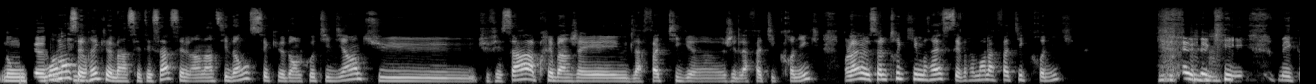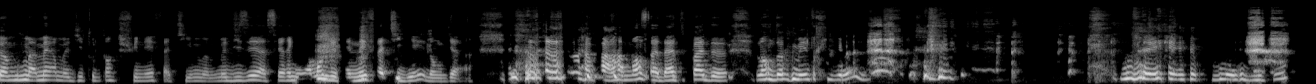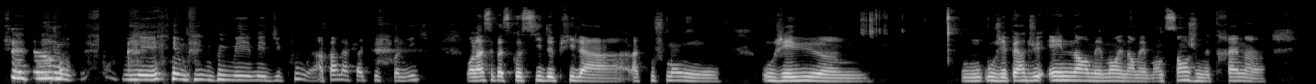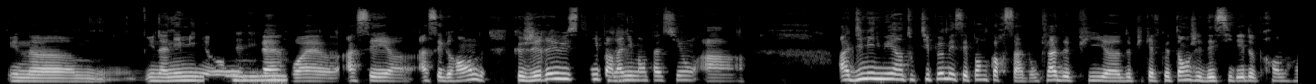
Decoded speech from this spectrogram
Donc euh, non non c'est vrai que ben c'était ça c'est l'incidence c'est que dans le quotidien tu tu fais ça. Après ben j'ai eu de la fatigue euh, j'ai de la fatigue chronique. Voilà le seul truc qui me reste c'est vraiment la fatigue chronique. Mhm. mais comme ma mère me dit tout le temps que je suis née fatiguée me disait assez régulièrement que j'étais née fatiguée. Donc euh, apparemment ça date pas de l'endométriose mais, mais, du coup, mais, mais, mais, du coup, à part la fatigue chronique, bon là c'est parce qu'aussi depuis l'accouchement où, où j'ai eu euh, où, j'ai perdu énormément, énormément de sang. Je me traîne une une anémie, une anémie. ouais, assez assez grande que j'ai réussi par l'alimentation à à diminuer un tout petit peu, mais c'est pas encore ça. Donc là, depuis depuis quelque temps, j'ai décidé de prendre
